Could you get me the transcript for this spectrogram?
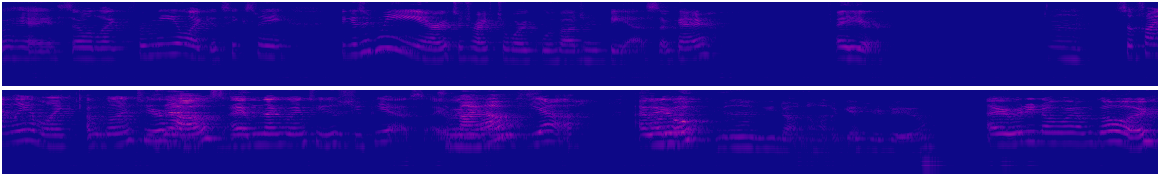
Okay, so like for me, like it takes me like it took me a year to drive to work without GPS. Okay, a year. So finally, I'm like, I'm going to your that- house. I am not going to use GPS. I To my know- house? Yeah. I would I- hope uh, you don't know how to get here, do you? I already know where I'm going.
